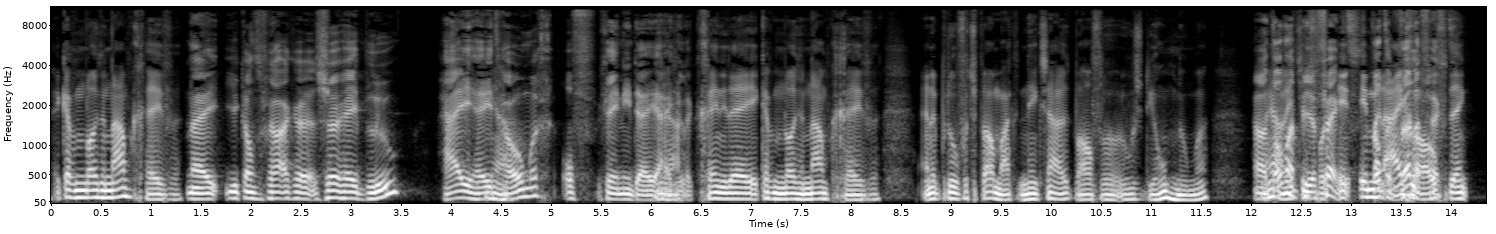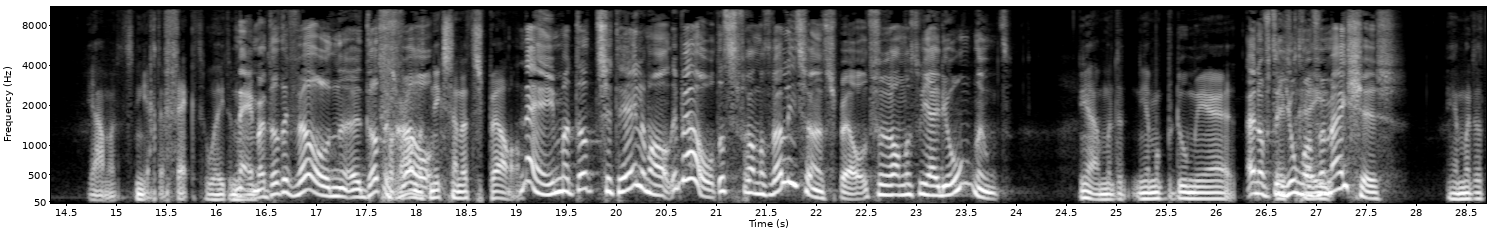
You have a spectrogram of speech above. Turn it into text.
ik heb hem nooit een naam gegeven. Nee, je kan vragen, ze heet Blue, hij heet Ja. Homer, of geen idee Ja, eigenlijk. geen idee, ik heb hem nooit een naam gegeven. En ik bedoel, voor het spel maakt het niks uit, behalve hoe ze die hond noemen. Ja, dan heb je effect. In, in mijn eigen hoofd effect. denk Ja, maar dat is niet echt effect. Hoe heet het? Nee, nou? maar dat is wel... een, eh, dat is wel... niks aan het spel. Nee, maar dat zit helemaal... Wel, dat verandert wel iets aan het spel. Het verandert hoe jij die hond noemt. Ja, maar, dat, ja, maar ik bedoel meer... En of de jongen of een meisje is. Ja, maar dat,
